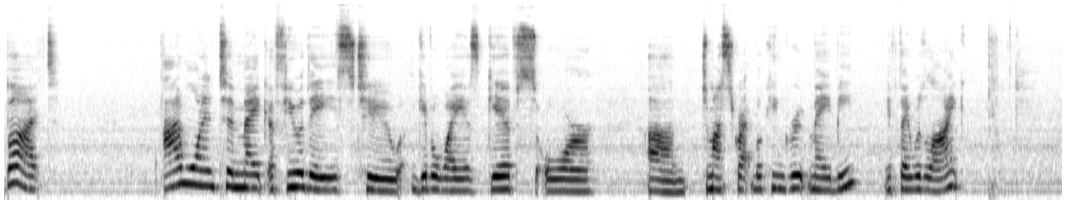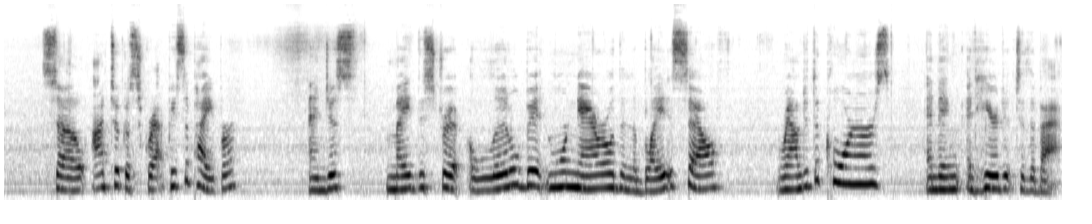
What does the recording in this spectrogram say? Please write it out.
But I wanted to make a few of these to give away as gifts or um, to my scrapbooking group maybe, if they would like. So I took a scrap piece of paper and just made the strip a little bit more narrow than the blade itself, rounded the corners, and then adhered it to the back.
